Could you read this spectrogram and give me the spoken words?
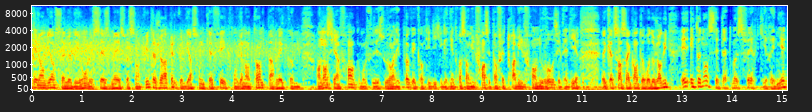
C'était l'ambiance à l'Odéon le 16 mai 68. Je rappelle que le garçon de café qu'on vient d'entendre parlait comme en ancien franc, comme on le faisait souvent à l'époque, et quand il dit qu'il gagnait 300 000 francs, c'est en fait 3 000 francs nouveaux, c'est-à-dire 450 euros d'aujourd'hui. Et étonnant cette atmosphère qui régnait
